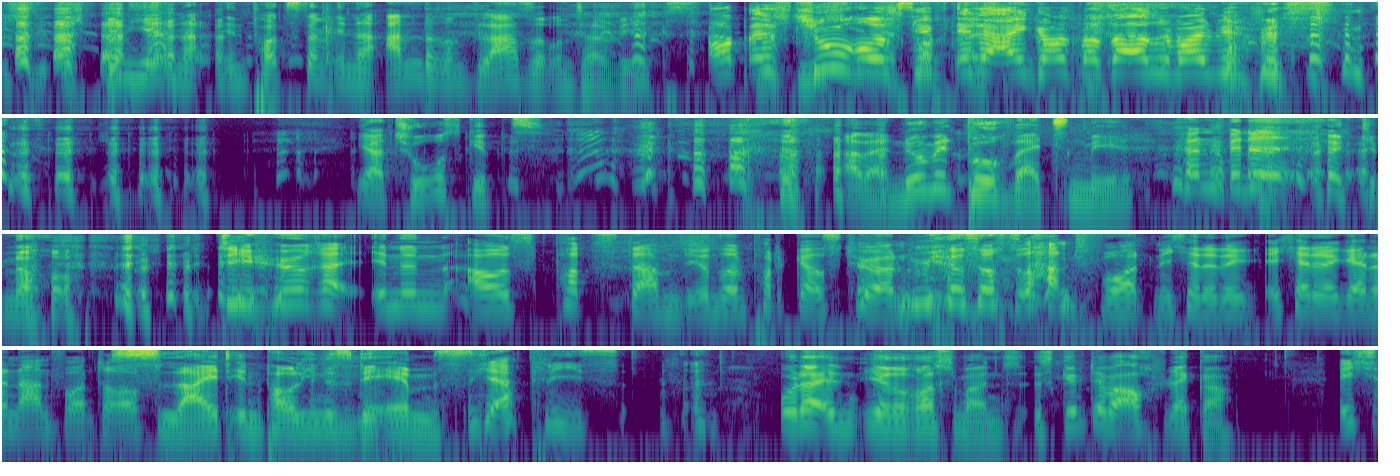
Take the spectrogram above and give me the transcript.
Ich, ich bin hier in, in Potsdam in einer anderen Blase unterwegs. Ob es Churros in gibt in der Einkaufspassage, wollen wir wissen. Ja, Churros gibt's. Aber nur mit Buchweizenmehl. Können bitte genau. die HörerInnen aus Potsdam, die unseren Podcast hören, mir sonst antworten? Ich hätte, da- ich hätte da gerne eine Antwort drauf. Slide in Paulines DMs. Ja, please. Oder in ihre Rossmanns. Es gibt aber auch lecker. Ich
